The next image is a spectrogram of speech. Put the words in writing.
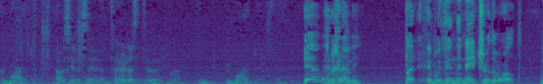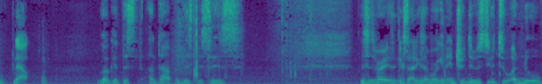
Gemara does. I was going to say that Torah doesn't do it. Gemara does that. Yeah, and Hanami. But within the nature of the world. Now, look at this on top of this. This is this is very exciting because we're going to introduce you to a new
